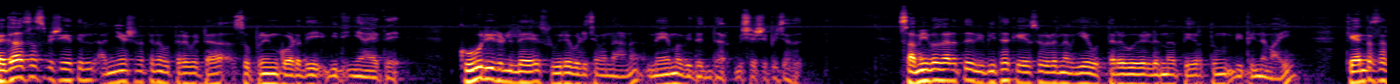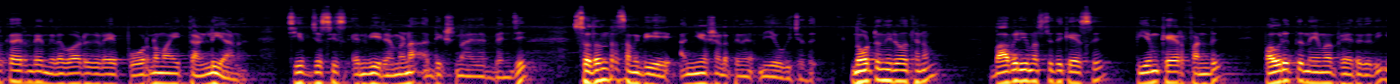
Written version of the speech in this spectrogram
പെഗാസസ് വിഷയത്തിൽ അന്വേഷണത്തിന് ഉത്തരവിട്ട സുപ്രീം കോടതി വിധിന്യായത്തെ കൂരിരുളിലെ സൂര്യവെളിച്ചമെന്നാണ് നിയമവിദഗ്ധർ വിശേഷിപ്പിച്ചത്. സമീപകാലത്ത് വിവിധ കേസുകളിൽ നൽകിയ ഉത്തരവുകളിൽ നിന്ന് തീർത്തും വിഭിന്നമായി. കേന്ദ്ര സർക്കാരിന്റെ നിലപാടുകളെ പൂർണമായി തള്ളിയാണ് chief justice N V Ramana അധ്യക്ഷനായ ബെഞ്ച് സ്വതന്ത്ര സമിതിയെ അന്വേഷണത്തിന് നിയോഗിച്ചത്. നോട്ട് നിരോധനം Babri Masjid case P M care fund പൗരത്വ നിയമ ഭേദഗതി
